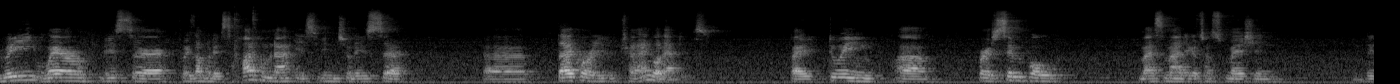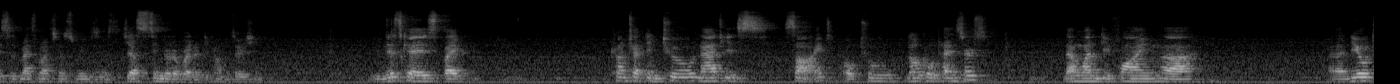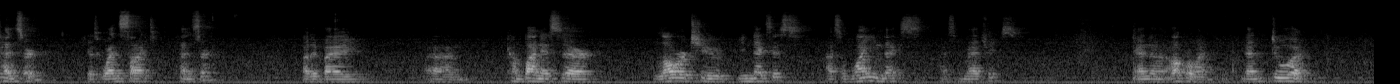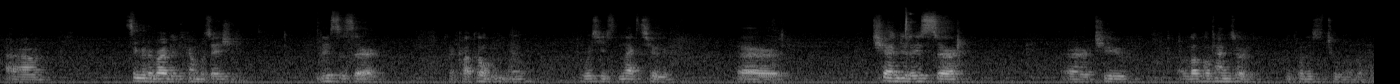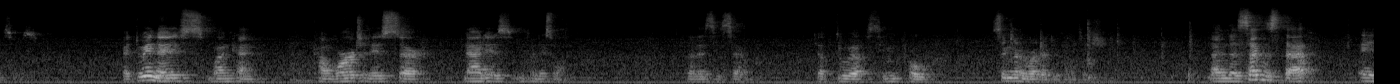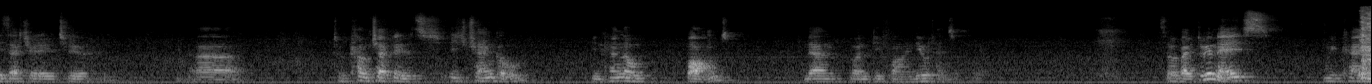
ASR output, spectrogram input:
rewire this, uh, for example, this honeycomb lattice into this decorated triangle lattice by doing uh, very simple mathematical transformation. This is mathematical transformation, is just singular value decomposition. In this case, by contracting two lattice side of two local tensors. Then one define uh, a new tensor, just one side tensor, but by um, combine lower two indexes as one index as a matrix, and then upper one, then do a um, singular value decomposition. This is a, a cartoon, which is next to uh, change this uh, to a local tensor into these two local tensors. By doing this, one can convert this uh, lattice into this one. So this is uh, just do a simple singular value decomposition. And the second step is actually to uh, to contract each, each triangle internal bond, then one define new tensor. So by doing this, we can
